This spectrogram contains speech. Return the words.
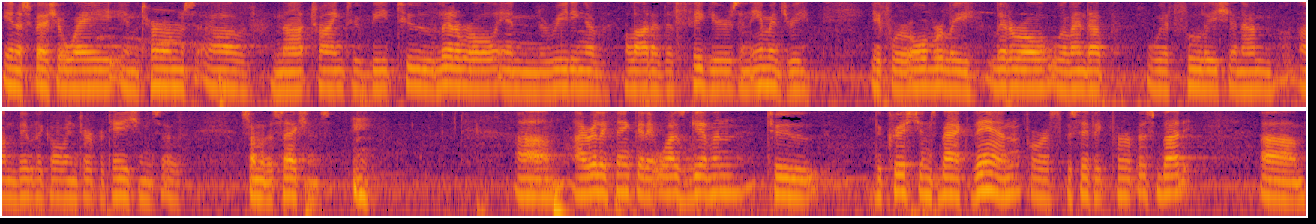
in a special way in terms of not trying to be too literal in the reading of a lot of the figures and imagery. If we're overly literal, we'll end up with foolish and un, unbiblical interpretations of some of the sections. um, I really think that it was given to the Christians back then for a specific purpose, but um,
